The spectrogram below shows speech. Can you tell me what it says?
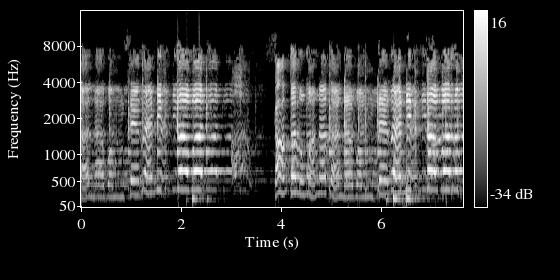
மனதனவம் திறனித்தவர் காந்தனு மனதனவம் திறனித்தவரம்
